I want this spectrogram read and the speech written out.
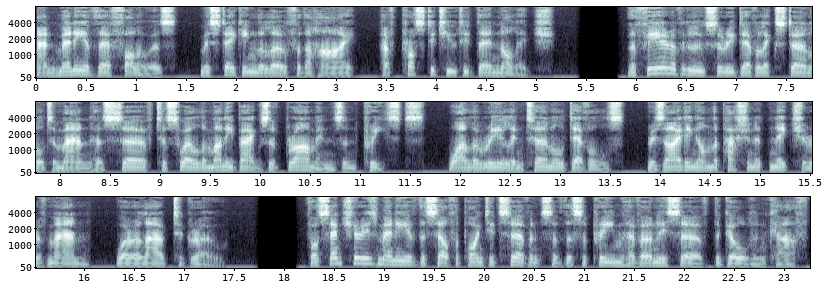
and many of their followers, mistaking the low for the high, have prostituted their knowledge. The fear of illusory devil external to man has served to swell the money bags of Brahmins and priests, while the real internal devils, residing on the passionate nature of man, were allowed to grow. For centuries many of the self-appointed servants of the Supreme have only served the golden calf,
